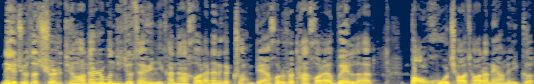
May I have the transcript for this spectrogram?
那个角色确实挺好，但是问题就在于，你看他后来的那个转变，或者说他后来为了保护乔乔的那样的一个，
